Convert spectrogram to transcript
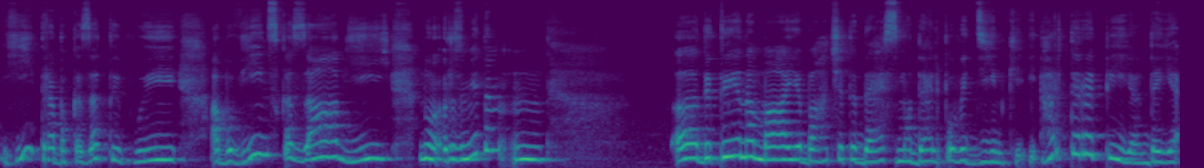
їй треба казати ви, або він сказав їй. Ну, розумієте? е, Дитина має бачити десь модель поведінки. І арт-терапія, де є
